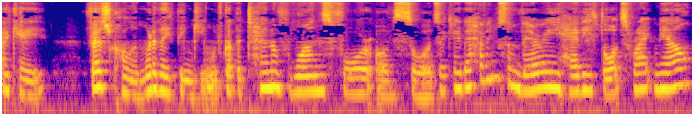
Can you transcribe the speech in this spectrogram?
Okay, First column, what are they thinking? We've got the Ten of Wands, Four of Swords. Okay, they're having some very heavy thoughts right now.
